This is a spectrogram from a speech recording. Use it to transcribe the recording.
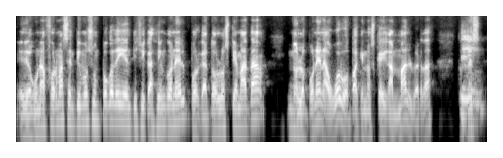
Eh, de alguna forma sentimos un poco de identificación con él porque a todos los que mata nos lo ponen a huevo para que nos caigan mal, ¿verdad? Entonces, Sí.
